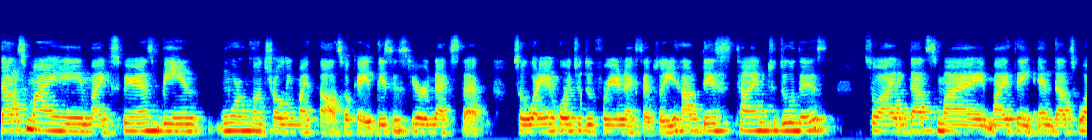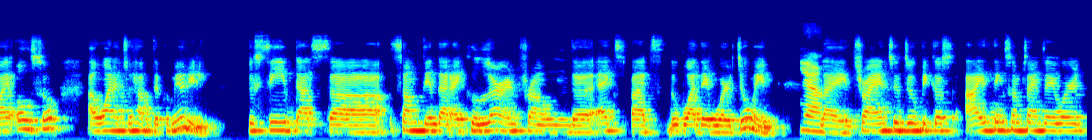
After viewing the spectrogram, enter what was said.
that's my my experience being more controlling my thoughts. Okay this is your next step. So what are you going to do for your next step? So you have this time to do this. So i that's my my thing. And that's why also i wanted to have the community to see if that's uh, something that i could learn from the expats the, what they were doing. Yeah. Like trying to do because i think sometimes they were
